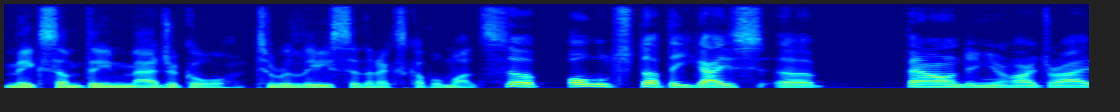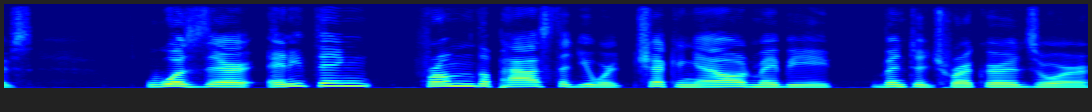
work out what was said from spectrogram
make something magical to release in the next couple months. The old stuff that you guys uh, found in your hard drives. Was there anything from the past that you were checking out? Maybe vintage records, or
